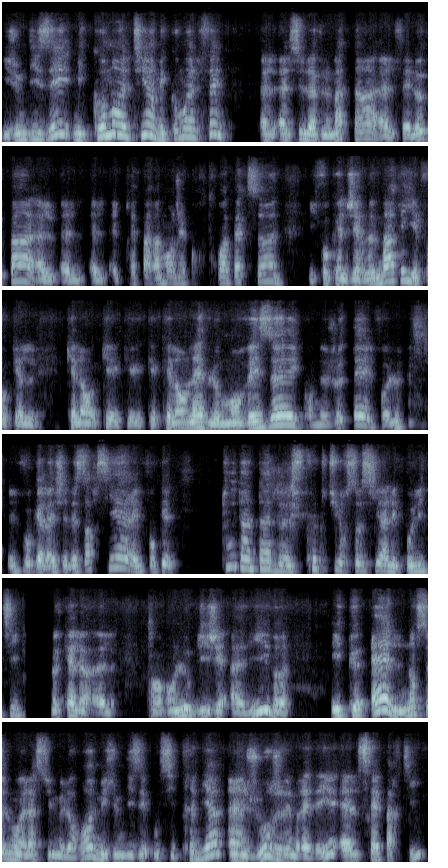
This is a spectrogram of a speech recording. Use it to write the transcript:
Et je me disais, mais comment elle tient, mais comment elle fait? Elle, se lève le matin, elle fait le pain, elle, prépare à manger pour trois personnes. Il faut qu'elle gère le mari, il faut qu'elle qu'elle enlève le mauvais œil qu'on ne jetait, il faut, il faut qu'elle les sorcières, il faut qu'elle... Tout un tas de structures sociales et politiques auxquelles on l'obligeait à vivre et que elle, non seulement elle assumait le rôle, mais je me disais aussi très bien, un jour, je vais me réveiller, elle serait partie,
